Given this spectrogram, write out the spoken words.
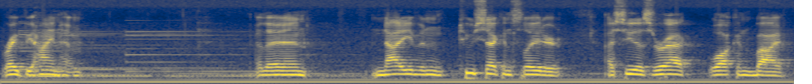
right behind him. And then, not even two seconds later, I see this rack walking by.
